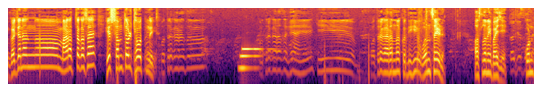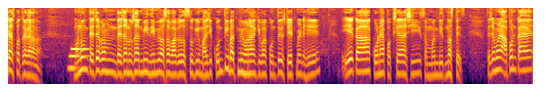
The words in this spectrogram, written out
गजानन महाराजचं कसं आहे हे समतोल ठेवत नाहीत. पत्रकाराचं पत्रकाराचं हे आहे की पत्रकारांना कधीही वन साइड असलं नाही पाहिजे कोणत्याच पत्रकारानं. म्हणून त्याच्याप्रमाणे त्याच्यानुसार मी नेहमी असं वागत असतो की माझी कोणती बातमी म्हणा किंवा कोणतेही स्टेटमेंट हे एका कोण्या पक्षाशी संबंधित नसतेच. त्याच्यामुळे आपण काय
